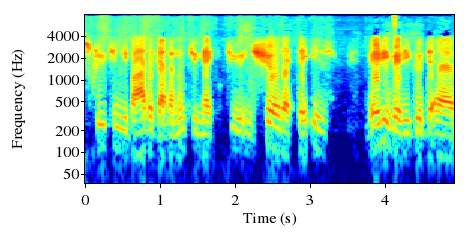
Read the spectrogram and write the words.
scrutiny by the government to make to ensure that there is very, very good uh,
